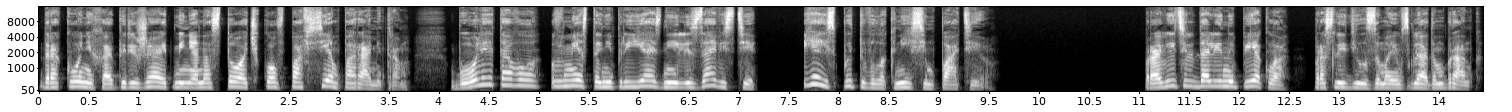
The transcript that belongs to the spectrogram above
Дракониха опережает меня на сто очков по всем параметрам. Более того, вместо неприязни или зависти я испытывала к ней симпатию. «Правитель долины пекла», — проследил за моим взглядом Бранк.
